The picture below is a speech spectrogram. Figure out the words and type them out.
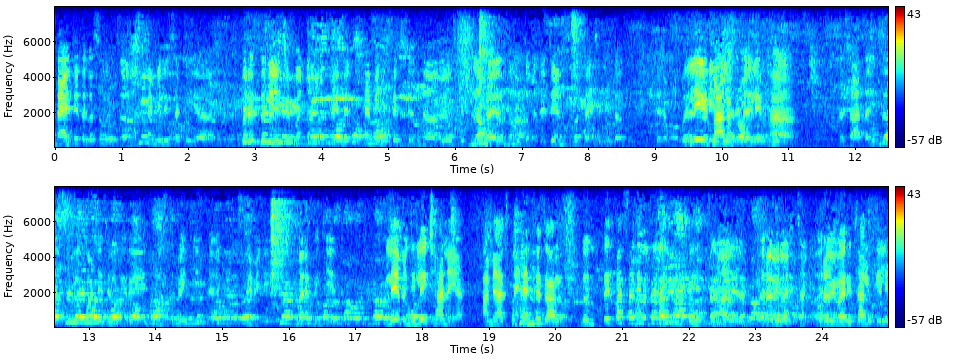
नाही तिथं कसं व्हायचं फॅमिलीसाठी बरेच जण यायचे पण फॅमिली सेक्शन व्यवस्थित नव्हतं. नव्हतं म्हणजे जेंट्स बसायचे तिथं. त्याच्यामुळे प्रॉब्लेम. हा. तसं आता इथं सगळं कॉटेज वगैरे मस्तपैकी त्याच्यामुळे बऱ्यापैकी. येते लय म्हणजे लय छान आहे. आम्ही आज पहिल्यांदाच आलो. दोन तरी पाच सहा दिवस झाला. रविवारी चालू. रविवारी चालू केले.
